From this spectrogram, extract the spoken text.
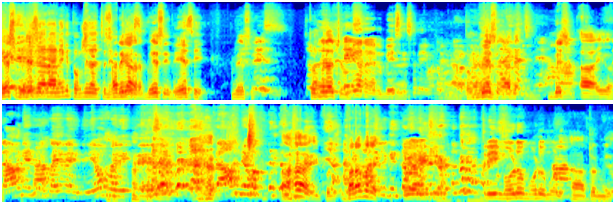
బేస్ తేజరానికి తొమ్మిది వచ్చినాయి. సరే కాదురా బేస్ బేసి. బేస్. తొమ్మిది వచ్చిన బేస్ అదే. బేస్ ఆ, ఇగో. రావణి అంటే నాకు భయం అయింది. ఏమో మరి. రావణి ఒక- ఆహా ఇప్పుడు బరాబరే. త్రీ మూడు మూడు మూడు. తొమ్మిది.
